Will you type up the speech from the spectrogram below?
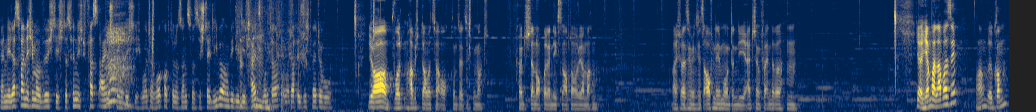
Ja, nee, das fand ich immer wichtig. Das finde ich fast allen Spielen wichtig. Of Warcraft oder sonst was. Ich stelle lieber irgendwie die Details runter, aber dafür Sichtweite hoch. Ja, habe ich damals ja auch grundsätzlich gemacht. Könnte ich dann auch bei der nächsten Aufnahme wieder machen. Aber ich weiß nicht, wenn ich jetzt aufnehme und dann die Einstellung verändere. Hm. Ja, hier haben wir Lavasee. Ja, willkommen.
